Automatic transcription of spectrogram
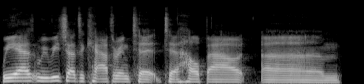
we asked, we reached out to Catherine to to help out. Um,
